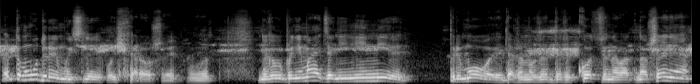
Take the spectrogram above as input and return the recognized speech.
Это мудрые мысли, очень хорошие. Вот. Но, как вы понимаете, они не имеют прямого и даже, даже косвенного отношения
